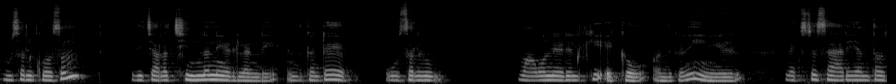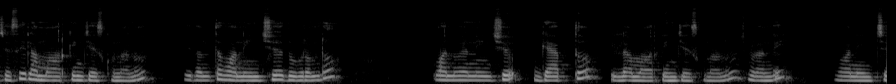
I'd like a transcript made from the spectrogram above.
పూసల కోసం ఇది చాలా చిన్న నీడలండి. ఎందుకంటే పూసలు మామూలు నీడలకి ఎక్కువ. అందుకని ఈ నీడలు నెక్స్ట్ శారీ అంతా వచ్చేసి ఇలా మార్కింగ్ చేసుకున్నాను. ఇదంతా వన్ ఇంచ్ దూరంలో వన్ వన్ ఇంచ్ గ్యాప్తో ఇలా మార్కింగ్ చేసుకున్నాను. చూడండి one inch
